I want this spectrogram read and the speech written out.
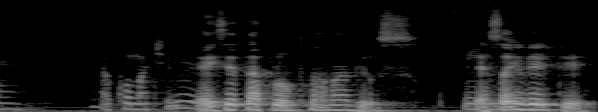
É. É como a ti mesmo. E aí você está pronto para amar Deus. Sim. É só inverter.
